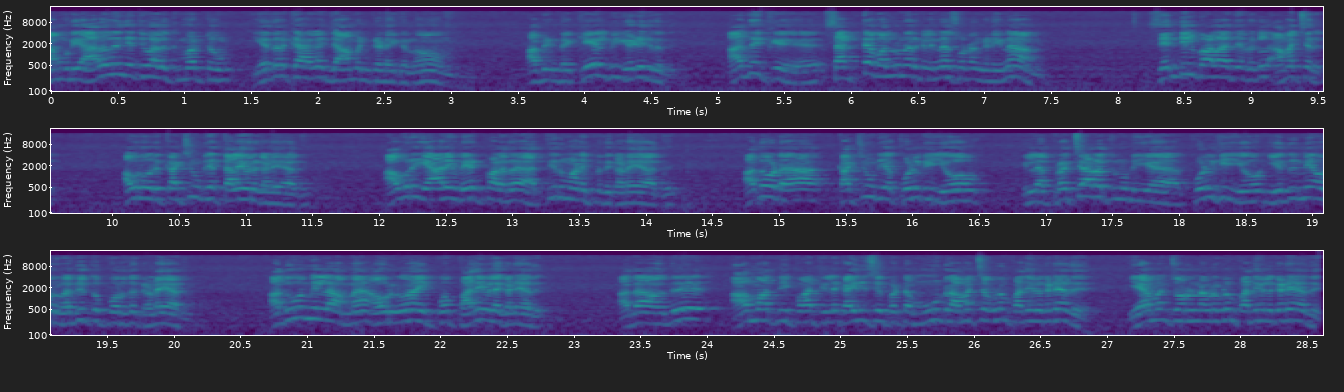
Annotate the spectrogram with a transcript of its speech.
நம்முடைய அரவிந்த் கெஜ்ரிவாலுக்கு மட்டும் எதற்காக ஜாமீன் கிடைக்கணும் அப்படின்ற கேள்வி எழுகிறது. அதுக்கு சட்ட வல்லுநர்கள் என்ன சொல்றாங்க கேட்டீங்கன்னா செந்தில் பாலாஜி அவர்கள் அமைச்சர். அவர் ஒரு கட்சியினுடைய தலைவர் கிடையாது. அவர் யாரையும் வேட்பாளரை தீர்மானிப்பது கிடையாது. அதோட கட்சியினுடைய கொள்கையோ இல்லை பிரச்சாரத்தினுடைய கொள்கையோ எதுவுமே அவர் வகுக்க போகிறது கிடையாது. அதுவும் இல்லாமல் அவர்கள்லாம் இப்போ பதவியில் கிடையாது. அதாவது ஆம் ஆத்மி பார்ட்டியில் கைது செய்யப்பட்ட மூன்று அமைச்சர்களும் பதவியில் கிடையாது. ஏமன் சோரன் அவர்களும் பதவியில் கிடையாது.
